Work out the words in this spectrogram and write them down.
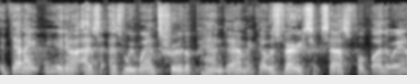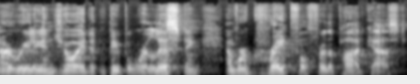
then I, you know, as, as we went through the pandemic, that was very successful, by the way, and I really enjoyed it. And people were listening and we're grateful for the podcast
